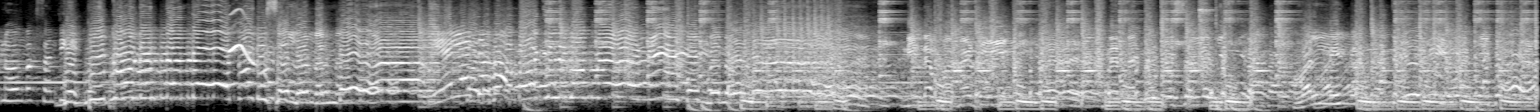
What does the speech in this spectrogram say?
ಏ ಮಾರ ಬಟ್ಲು ಹೋಗ್ಬೇಕು ಸಂತಿಗೆ ಬುದ್ಧಿ ಕೂಡಿದ್ದಂಗ ಕೊಡಿಸಲು ನಂದ. ಎಲ್ಲೈತೆ? ಬಡವ ಬಾಗಿಲಿಗೊಮ್ಮೆ ನೀ ಬಂದ ನಿನ್ನ ಮಹಡಿ ನನ್ನ ಗುಡಿಸಲಕ್ಕಿಂತ ವಲ್ಲಿ ಅಂತೇಳಿ ಒಗಿಬಾಡ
